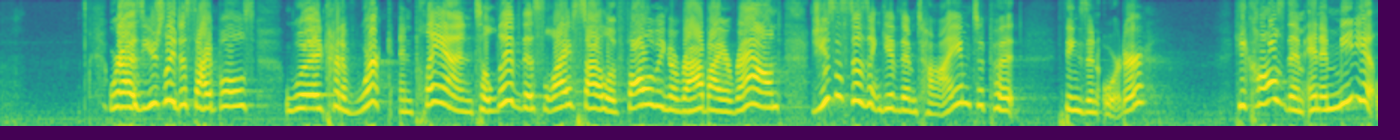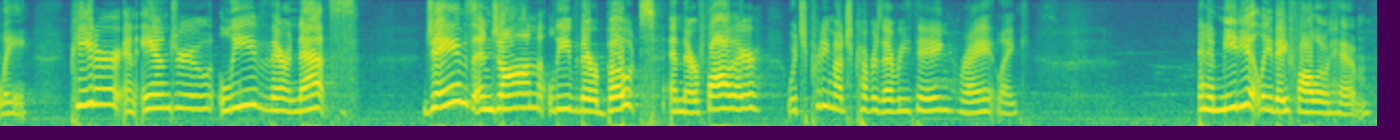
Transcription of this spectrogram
Whereas usually disciples would kind of work and plan to live this lifestyle of following a rabbi around, Jesus doesn't give them time to put things in order. He calls them, and immediately Peter and Andrew leave their nets. James and John leave their boat and their father, which pretty much covers everything, right? Like, and immediately they follow him.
